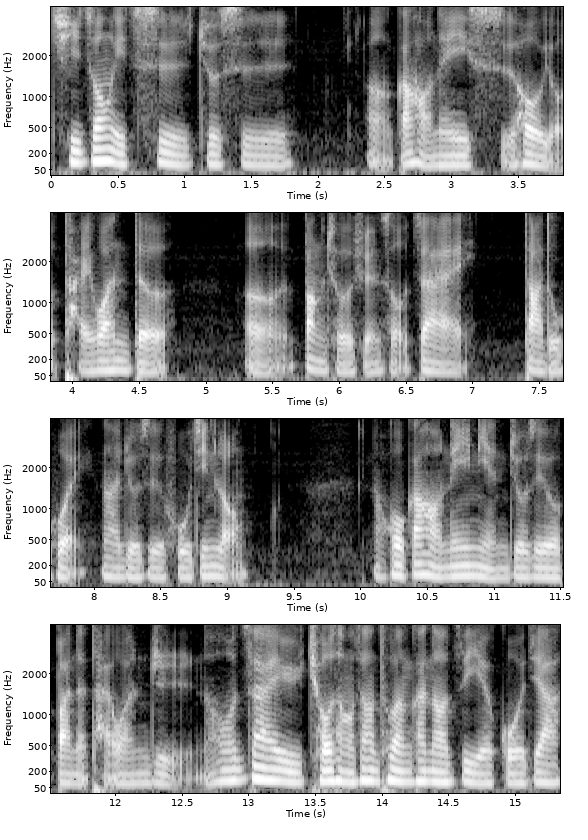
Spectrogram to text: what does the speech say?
其中一次就是，呃，刚好那一时候有台湾的呃棒球选手在大都会，那就是胡金龙。然后刚好那一年就是又办了台湾日，然后在球场上突然看到自己的国家，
